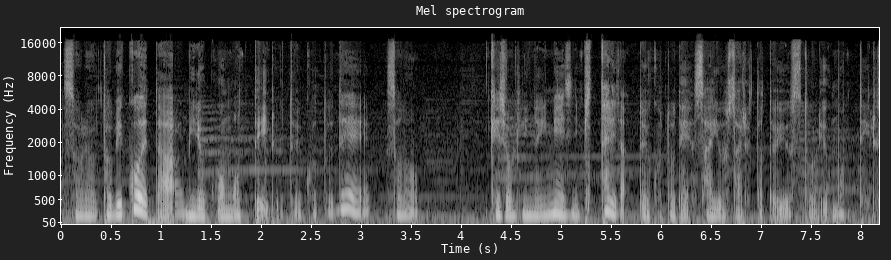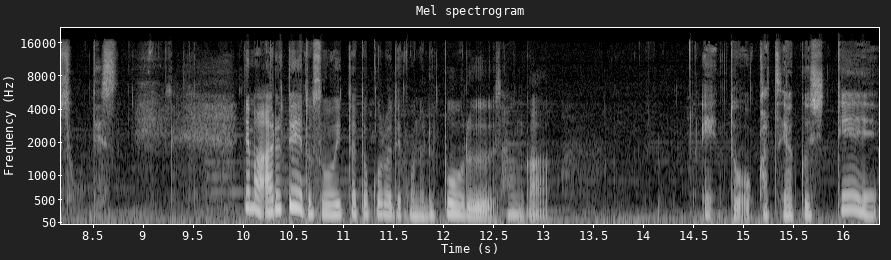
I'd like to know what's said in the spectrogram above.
それを飛び越えた魅力を持っているということでその化粧品のイメージにぴったりだということで採用されたというストーリーを持っているそうです。でまあある程度そういったところでこのルポールさんが、えっと、活躍して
